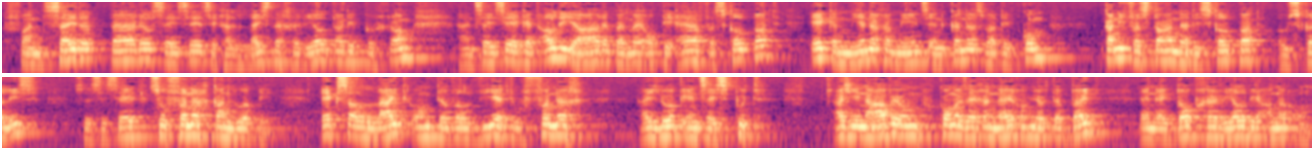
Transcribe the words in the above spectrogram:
van Suiderparel. Sy sê sy geluister gereeld na die program en sy sê ek het al die jare by my op die erf verskilpad. Ek en menige mense en kinders wat hier kom, kan nie verstaan dat die skilpad, ou skillies, soos sy sê, so vinnig kan loop nie. Ek sal like om te wil weet hoe vinnig hy loop en sy spoed. As jy naby hom kom, is hy geneig om jou te byt en hy dop gereeld die ander om.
